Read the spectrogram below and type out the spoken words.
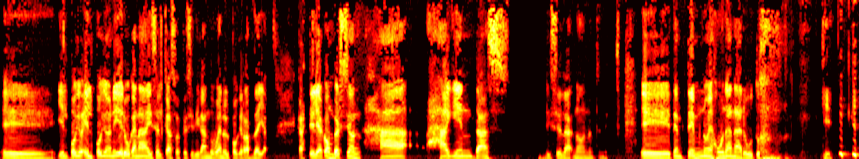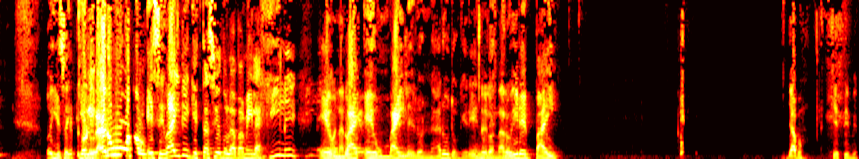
Eh, y el pollo, el pollo negro Canadá dice el caso, especificando, bueno, el Poker Rap de allá. Castelia conversión, ha, Hagen Das, dice la, no, no entendí. Eh, Temtem no es una Naruto. ¿Qué? Oye, ¿sabes qué? ¡Con Lo- Naruto! Ese baile que está haciendo la Pamela Giles es, un, Naruto. ba- es un baile de los Naruto, quieren De los destruir el país. Ya, pues, que estés bien.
